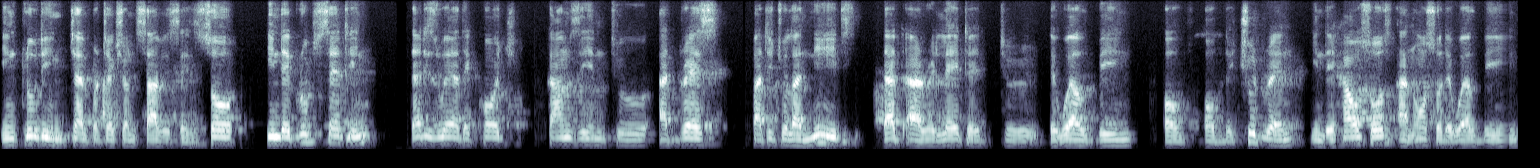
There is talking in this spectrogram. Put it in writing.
including child protection services. So in the group setting, that is where the coach comes in to address particular needs that are related to the well-being of, of the children in the households and also the well-being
